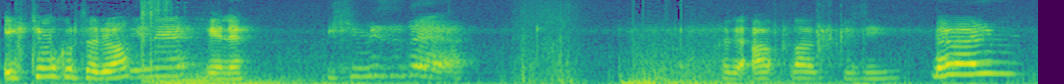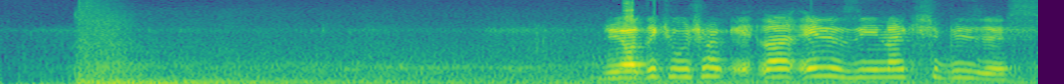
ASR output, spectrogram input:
İlk kimi kurtarıyor? Beni. Beni. İkimizi de. Hadi atla bizi. Bebeğim. Dünyadaki uçak en hızlı inen kişi biziz.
